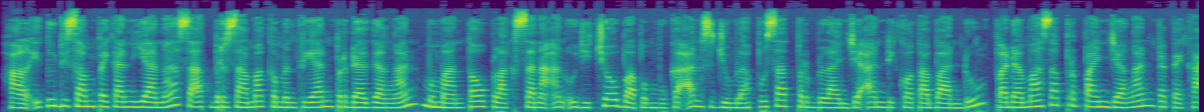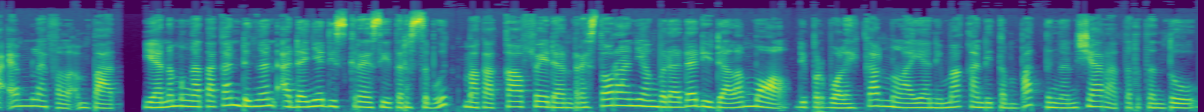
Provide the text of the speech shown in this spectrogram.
Hal itu disampaikan Yana saat bersama Kementerian Perdagangan memantau pelaksanaan uji coba pembukaan sejumlah pusat perbelanjaan di Kota Bandung pada masa perpanjangan PPKM level 4. Yana mengatakan dengan adanya diskresi tersebut, maka kafe dan restoran yang berada di dalam mall diperbolehkan melayani makan di tempat dengan syarat tertentu.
